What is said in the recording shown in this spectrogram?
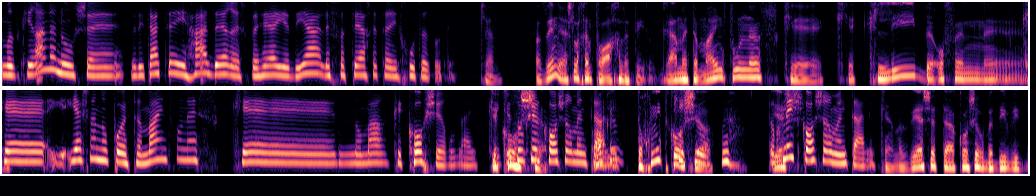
מזכירה לנו שמדיטציה היא הדרך, בה"א הידיעה, לפתח את האיכות הזאת. כן. אז הנה, יש לכם פה אחלה דיל. גם את המיינדפולנס ככלי באופן... אה, כ... יש לנו פה את המיינדפולנס כ... נאמר, ככושר אולי. ככושר. כסוג של כושר מנטלי. אוקיי, תוכנית כושר. תוכנית יש... כושר מנטלי. כן, אז יש את הכושר ב-DVD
